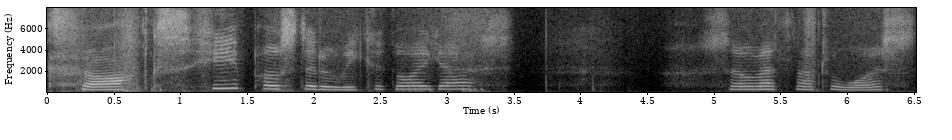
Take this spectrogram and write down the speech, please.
prox he posted a week ago I guess. So that's not the worst.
